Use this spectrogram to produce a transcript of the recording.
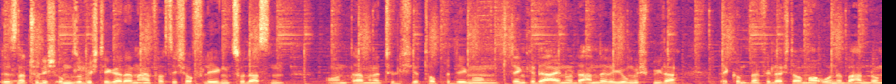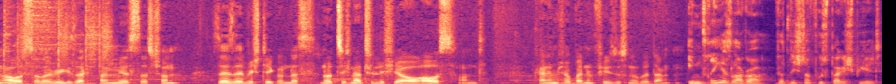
ist es natürlich umso wichtiger, dann einfach sich auch pflegen zu lassen. Und da haben wir natürlich hier Top-Bedingungen. Ich denke, der ein oder andere junge Spieler, der kommt dann vielleicht auch mal ohne Behandlung aus. Aber wie gesagt, bei mir ist das schon sehr, sehr wichtig und das nutze ich natürlich hier auch aus und kann ich mich auch bei den Physios nur bedanken. Im Trainingslager wird nicht nur Fußball gespielt.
